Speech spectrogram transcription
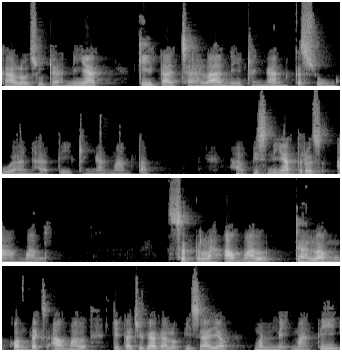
Kalau sudah niat kita jalani dengan kesungguhan hati, dengan mantap, Habis niat terus amal. Setelah amal, dalam konteks amal, kita juga kalau bisa ya menikmati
